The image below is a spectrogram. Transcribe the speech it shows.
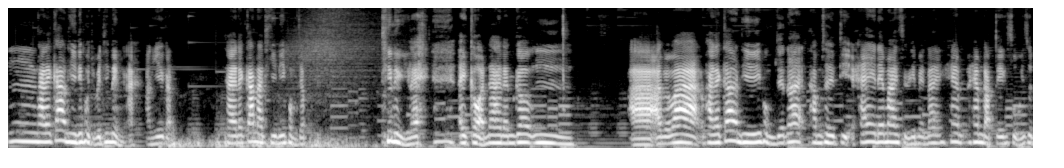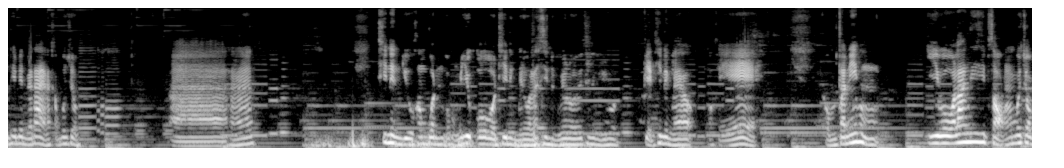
อืมภายในเก้านาทีนี้ผมจะเป็นที่หนึ่งอะเอางี้กันภายในเก้านาทีนี้ผมจะที่หนึ่งเลยไอ้ก่อนหน้านั้นก็ อืม อ่าเอาเป็นว่าภายในเก้านาทีนี้ผมจะได้ทำสถิติให้ได้มากที่สุดที่เป็นได้ให้ให้อันดับตัวเองสูงที่สุดที่เป็นไปได้นะครับผู้ชม อ่าฮะที่หนึ่งอยู่ข้างบนผมไม่อยู่โอ้ที่หนึ่งไม่รู้แล้วที่หนึ่งไม่รู้แล้วที่หนึ่งไม่รู้เปลี่ยนที่หนึ่งแล้ว โอเค ผมตอนนี้ผม อีโวร่างที่สิบสองผู้ชม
